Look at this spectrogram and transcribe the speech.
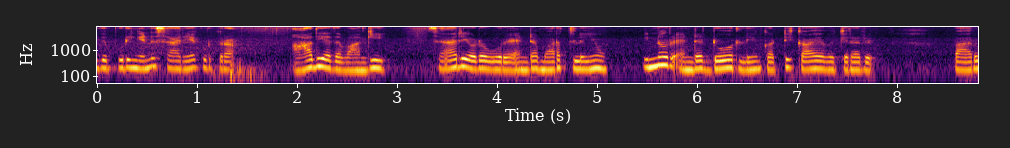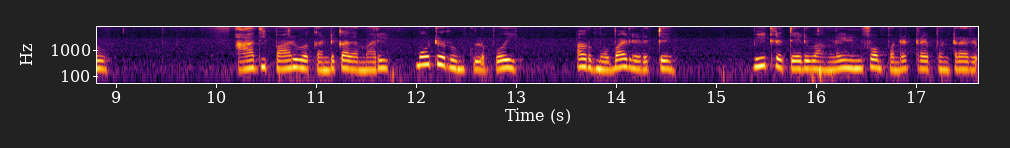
இதை பிடிங்கன்னு சாரியாக கொடுக்குறா. ஆதி அதை வாங்கி சாரியோட ஒரு எண்டை மரத்துலேயும் இன்னொரு எண்டை டோர்லேயும் கட்டி காய வைக்கிறாரு. பாரு ஆதி பாருவை கண்டுக்காத மாதிரி மோட்டர் ரூம்குள்ளே போய் அவர் மொபைல் எடுத்து வீட்டில் தேடுவாங்களேன்னு இன்ஃபார்ம் பண்ண ட்ரை பண்ணுறாரு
